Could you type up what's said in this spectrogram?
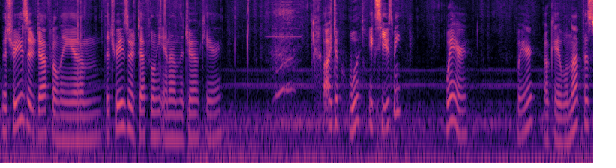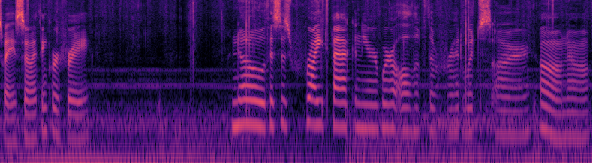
The trees are definitely, um, the trees are definitely in on the joke here. I don't- what? Excuse me? Where? Where? Okay, well not this way, so I think we're free. No, this is right back near where all of the redwoods are. Oh no.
